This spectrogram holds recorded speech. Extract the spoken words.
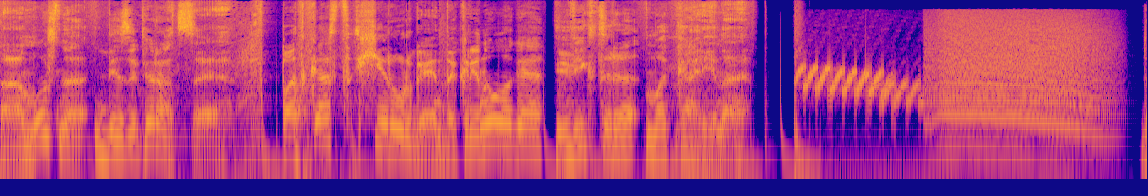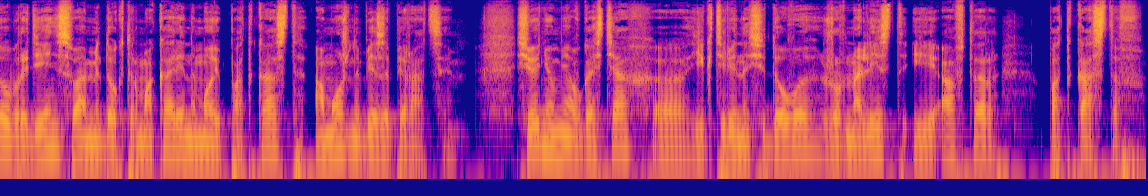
А можно без операции? Подкаст хирурга-эндокринолога Виктора Макарина. Добрый день, с вами доктор Макарин и мой подкаст «А можно без операции?». Сегодня у меня в гостях э, Екатерина Седова, журналист и автор подкастов.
